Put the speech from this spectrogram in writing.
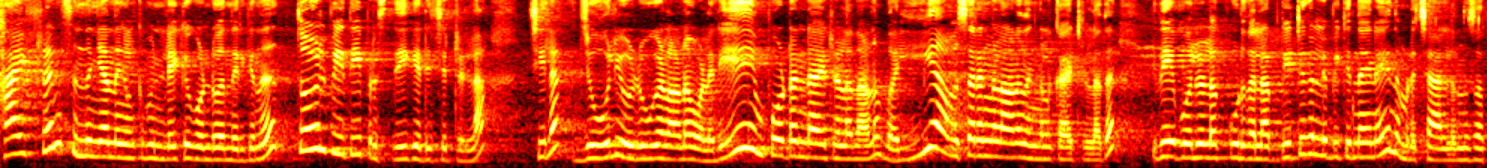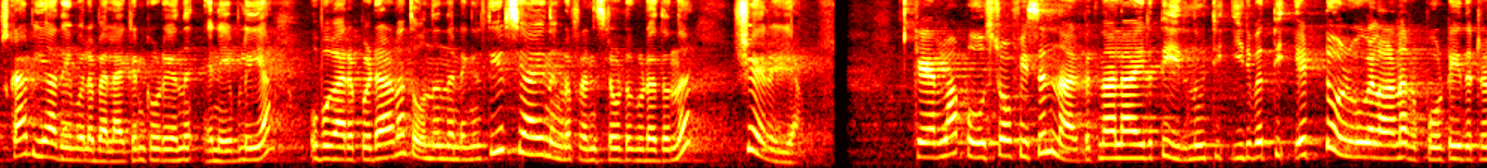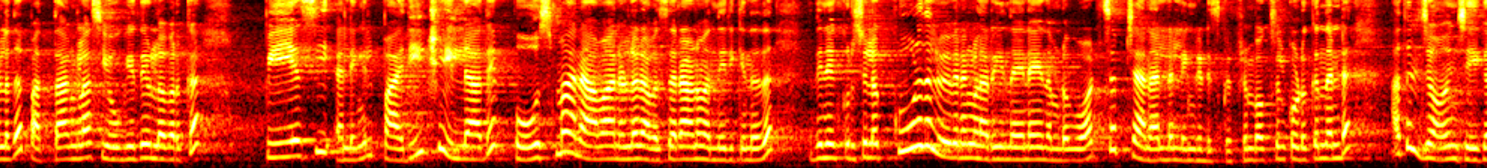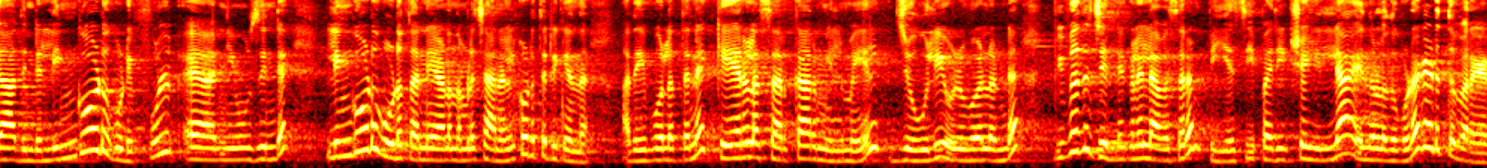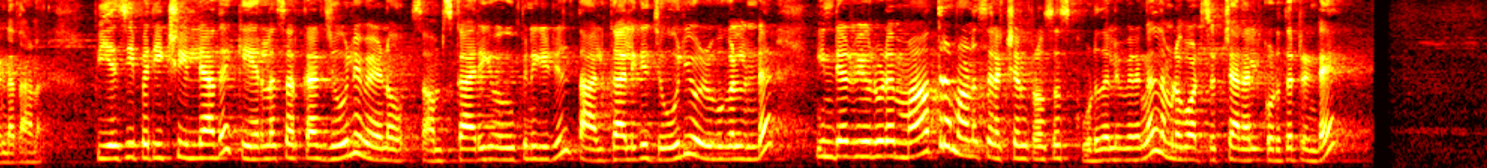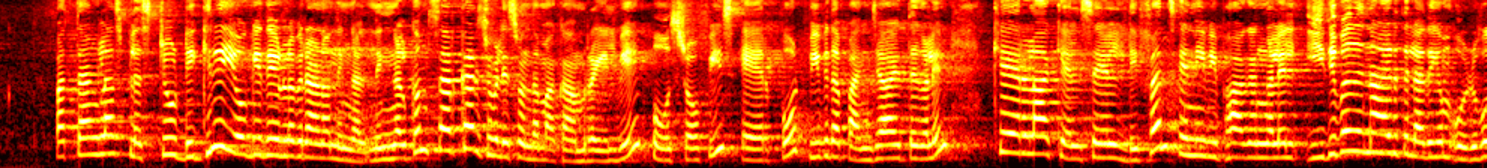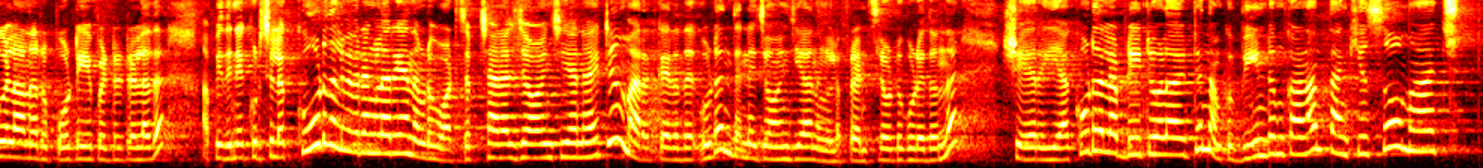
Hi friends ഇന്ന് ഞാൻ നിങ്ങൾക്ക് മുന്നിലേക്ക് കൊണ്ടുവന്നിരിക്കുന്നത് തൊഴിൽ വീതി പ്രസിദ്ധീകരിച്ചിട്ടുള്ള ചില ജോലി ഒഴിവുകളാണ്. വളരെ ഇമ്പോർട്ടന്റ് ആയിട്ടുള്ളതാണ്. വലിയ അവസരങ്ങളാണ് നിങ്ങൾക്കായിട്ടുള്ളത്. ഇതേപോലെയുള്ള കൂടുതൽ അപ്ഡേറ്റുകൾ ലഭിക്കുന്നതിനായി നമ്മുടെ ചാനൽ ഒന്ന് സബ്സ്ക്രൈബ് ചെയ്യുക അതേപോലെ ബെലൈക്കൻ കൂടി ഒന്ന് എനേബിൾ ചെയ്യുക. ഉപകാരപ്പെടുകയാണ് തോന്നുന്നുണ്ടെങ്കിൽ തീർച്ചയായും നിങ്ങളുടെ ഫ്രണ്ട്സിലോട്ട് കൂടെ അതൊന്ന് ഷെയർ ചെയ്യാം കേരള പോസ്റ്റ് ഓഫീസിൽ നാൽപ്പത്തിനാലായിരത്തി ഇരുന്നൂറ്റി ഇരുപത്തി എട്ട് ഒഴിവുകളാണ് റിപ്പോർട്ട് ചെയ്തിട്ടുള്ളത്. പത്താം ക്ലാസ് യോഗ്യതയുള്ളവർക്ക് പി എസ് സി അല്ലെങ്കിൽ പരീക്ഷയില്ലാതെ പോസ്റ്റ്മാൻ ആവാനുള്ള ഒരു അവസരമാണ് വന്നിരിക്കുന്നത്. ഇതിനെക്കുറിച്ചുള്ള കൂടുതൽ വിവരങ്ങൾ അറിയുന്നതിനായി നമ്മുടെ വാട്സപ്പ് ചാനലിന്റെ ലിങ്ക് ഡിസ്ക്രിപ്ഷൻ ബോക്സിൽ കൊടുക്കുന്നുണ്ട്. അതിൽ ജോയിൻ ചെയ്യുക. അതിന്റെ ലിങ്കോട് കൂടി ഫുൾ ന്യൂസിന്റെ ലിങ്കോട് കൂടെ തന്നെയാണ് നമ്മൾ ചാനൽ കൊടുത്തിരിക്കുന്നത്. അതേപോലെ തന്നെ കേരള സർക്കാർ മിൽമയിൽ ജോലി ഒഴിവുകളുണ്ട്. വിവിധ ജില്ലകളിൽ അവസരം പി എസ് സി പരീക്ഷയില്ല എന്നുള്ളത് കൂടെ എടുത്തു പറയേണ്ടതാണ്. പി എസ് സി പരീക്ഷ ഇല്ലാതെ കേരള സർക്കാർ ജോലി വേണോ? സാംസ്കാരിക വകുപ്പിന് കീഴിൽ താൽക്കാലിക ജോലി ഒഴിവുകളുണ്ട്. ഇന്റർവ്യൂവിലൂടെ മാത്രമാണ് സെലക്ഷൻ പ്രോസസ്സ് കൂടുതൽ വിവരങ്ങൾ നമ്മുടെ വാട്സപ്പ് ചാനലിൽ കൊടുത്തിട്ടുണ്ട്. പത്താം ക്ലാസ് പ്ലസ് ടു ഡിഗ്രി യോഗ്യതയുള്ളവരാണോ നിങ്ങൾ? നിങ്ങൾക്കും സർക്കാർ ജോലി സ്വന്തമാക്കാം. റെയിൽവേ പോസ്റ്റ് ഓഫീസ് എയർപോർട്ട് വിവിധ പഞ്ചായത്തുകളിൽ കേരള കെൽസയിൽ ഡിഫൻസ് എന്നീ വിഭാഗങ്ങളിൽ ഇരുപതിനായിരത്തിലധികം ഒഴിവുകളാണ് റിപ്പോർട്ട് ചെയ്യപ്പെട്ടിട്ടുള്ളത്. അപ്പോൾ ഇതിനെക്കുറിച്ചുള്ള കൂടുതൽ വിവരങ്ങൾ അറിയാൻ നമ്മുടെ വാട്സപ്പ് ചാനൽ ജോയിൻ ചെയ്യാനായിട്ട് മറക്കരുത്. ഉടൻ തന്നെ ജോയിൻ ചെയ്യുക നിങ്ങളുടെ ഫ്രണ്ട്സിലോട്ട് കൂടെ ഇതൊന്ന് ഷെയർ ചെയ്യുക. കൂടുതൽ അപ്ഡേറ്റുകളായിട്ട് നമുക്ക് വീണ്ടും കാണാം. Thank so much.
